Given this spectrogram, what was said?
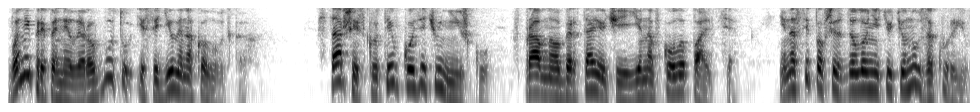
Вони припинили роботу і сиділи на колодках. Старший скрутив козячу ніжку, вправно обертаючи її навколо пальця, і, насипавши з долоні тютюну, закурив.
